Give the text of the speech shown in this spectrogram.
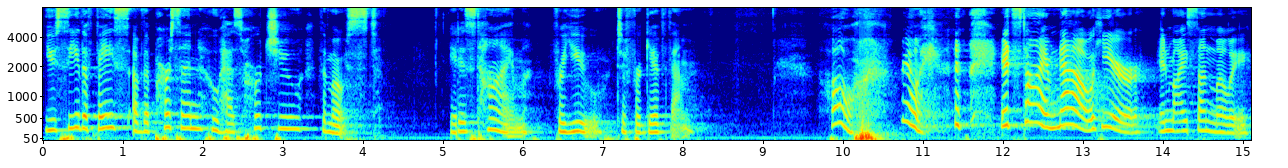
you see the face of the person who has hurt you the most. It is time for you to forgive them. Oh, really? it's time now, here in my sun lily,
